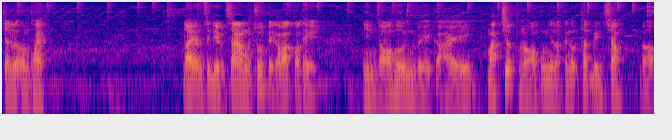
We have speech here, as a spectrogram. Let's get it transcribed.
chất lượng âm thanh. Đây, em sẽ điểm xa một chút để các bác có thể nhìn rõ hơn về cái mặt trước của nó cũng như là cái nội thất bên trong. Đó.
